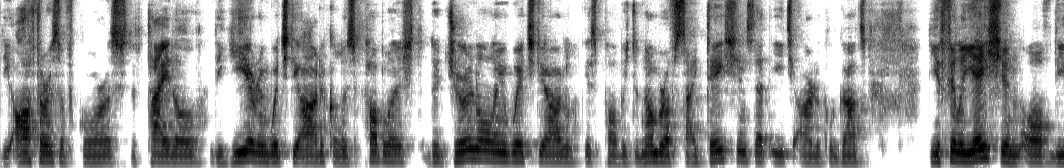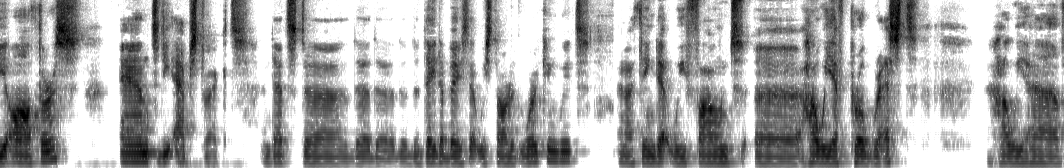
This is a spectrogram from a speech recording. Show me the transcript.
the authors, of course, the title, the year in which the article is published, the journal in which the article is published, the number of citations that each article got, the affiliation of the authors, and the abstract. And that's the the, the, the database that we started working with. And I think that we found uh, how we have progressed, how we have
